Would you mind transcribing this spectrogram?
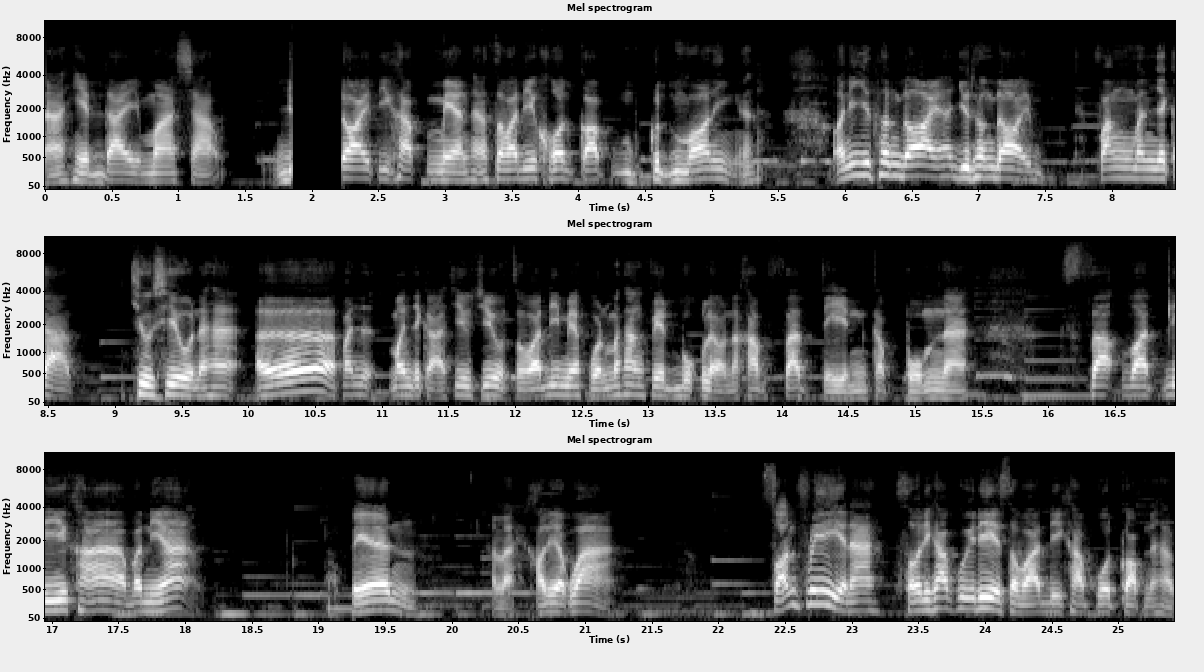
นะเหตุใดมาเช้าอยู่ดอยตีครับแมนฮะสวัสดีโค้ดกอฟ good morning นะวันนี้อยู่เทิงดอยนะอยู่เทิงดอย ฟังบรรยากาศชิวๆนะฮะ เออฟังบรรยากาศชิวๆสวัสดีแม่ฝนมาทาง Facebook แล้วนะครับชัดเจนกับผมนะ สวัสดีค่ะ วันนี้เป็นอะไรเขาเรียกว่า สอนฟรีนะ สวัสดีครับคุยดี สวัสดีครับโค้ดกอฟนะครับ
